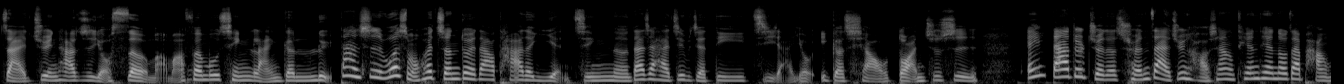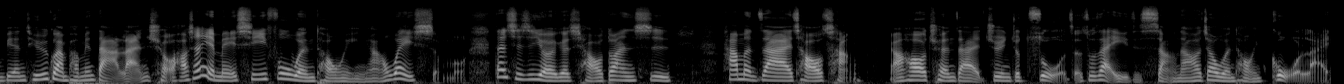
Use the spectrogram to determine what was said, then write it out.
载俊他是有色盲嘛，分不清蓝跟绿。但是为什么会针对到他的眼睛呢？大家还记不记得第一季啊，有一个桥段，就是诶，大家就觉得全载俊好像天天都在旁边体育馆旁边打篮球，好像也没欺负文童莹啊，为什么？但其实有一个桥段是他们在操场。然后全仔俊就坐着，坐在椅子上，然后叫文童一过来。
